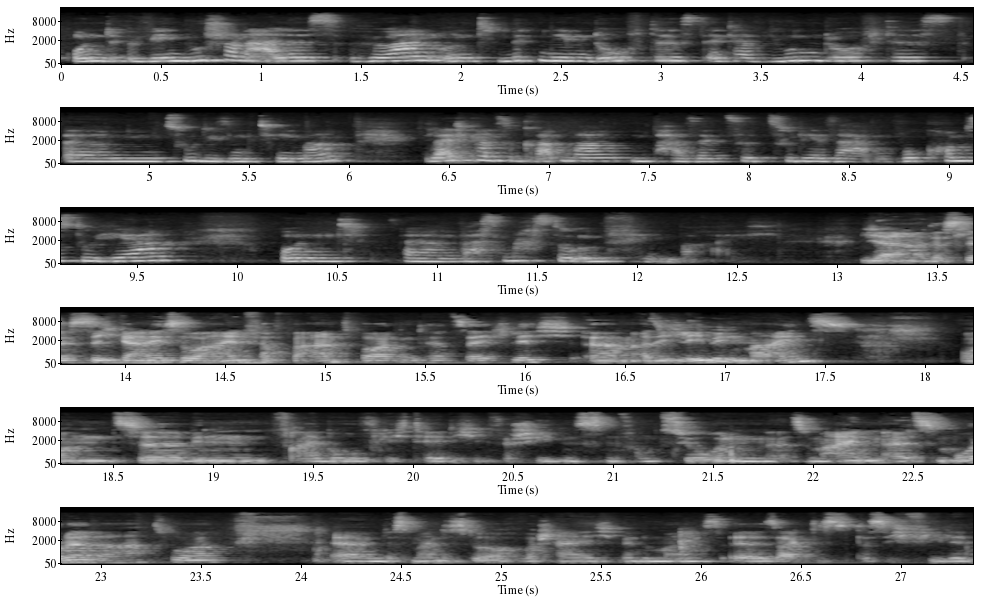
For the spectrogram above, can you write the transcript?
und wen du schon alles hören und mitnehmen durftest, interviewen durftest ähm, zu diesem Thema. Vielleicht kannst du gerade mal ein paar Sätze zu dir sagen. Wo kommst du her und ähm, was machst du im Filmbereich? Ja, das lässt sich gar nicht so einfach beantworten tatsächlich. Ähm, also ich lebe in Mainz und äh, bin freiberuflich tätig in verschiedensten Funktionen. Äh, zum einen als Moderator, äh, das meintest du auch wahrscheinlich, wenn du meinst, äh, sagtest, dass ich viele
